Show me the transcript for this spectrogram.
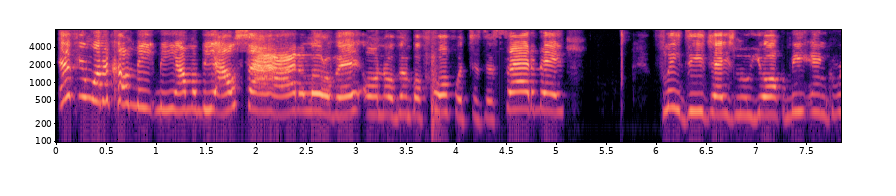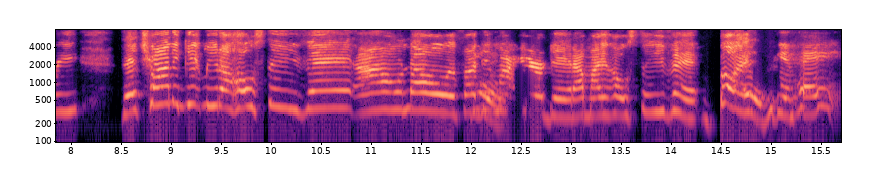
If you want to come meet me, I'm gonna be outside a little bit on November 4th, which is a Saturday. Fleet DJs New York meet and greet. They're trying to get me to host the event. I don't know if I yeah. get my ear dead, I might host the event. But you getting paid?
